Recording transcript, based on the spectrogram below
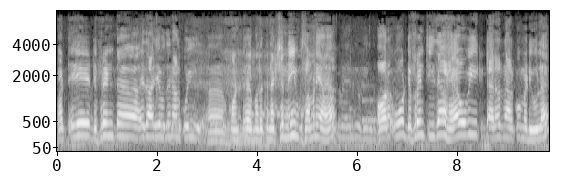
ਬਟ ਇਹ ਡਿਫਰੈਂਟ ਇਹਦਾ ਜੇ ਉਹਦੇ ਨਾਲ ਕੋਈ ਮਤਲਬ ਕਨੈਕਸ਼ਨ ਨਹੀਂ ਸਾਹਮਣੇ ਆਇਆ। ਔਰ ਉਹ ਡਿਫਰੈਂਟ ਚੀਜ਼ ਹੈ ਹੈ ਉਹ ਵੀ ਇੱਕ ਟੈਰਰ ਨਾਰਕੋ ਮੋਡਿਊਲ ਹੈ।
